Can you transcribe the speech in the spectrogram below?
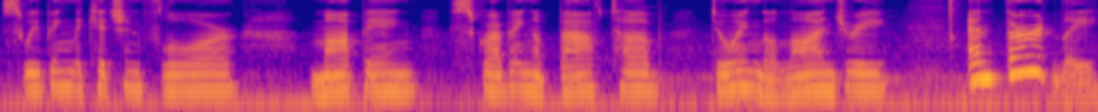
sweeping the kitchen floor, mopping, scrubbing a bathtub, doing the laundry. And thirdly,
